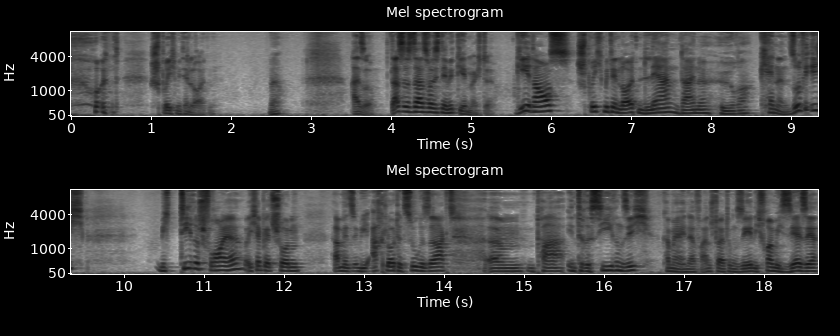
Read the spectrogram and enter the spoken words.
und sprich mit den Leuten. Ja? Also, das ist das, was ich dir mitgeben möchte. Geh raus, sprich mit den Leuten, lern deine Hörer kennen. So wie ich mich tierisch freue. Ich habe jetzt schon, haben jetzt irgendwie acht Leute zugesagt. Ähm, ein paar interessieren sich, kann man ja in der Veranstaltung sehen. Ich freue mich sehr, sehr,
